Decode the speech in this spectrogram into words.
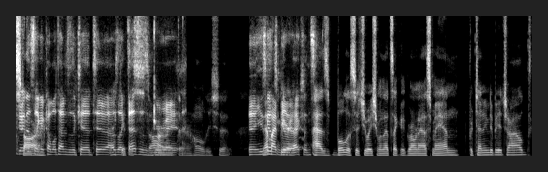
doing this like a couple times as a kid too. I was like, this is great. Right there. Holy shit. Yeah, he's that got might some be good a reactions. Hasbulla situation when that's like a grown ass man pretending to be a child.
